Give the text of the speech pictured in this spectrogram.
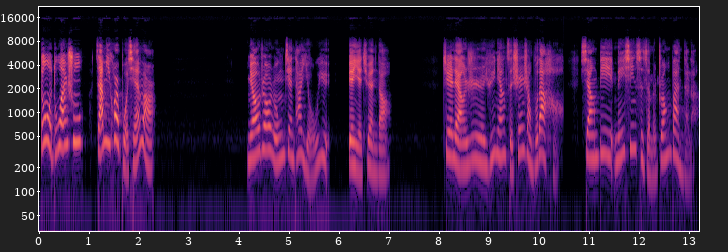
等我读完书，咱们一块儿钱玩。”苗昭荣见他犹豫，便也劝道：“这两日余娘子身上不大好，想必没心思怎么装扮的了。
